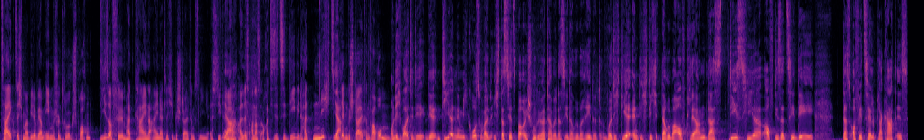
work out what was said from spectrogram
zeigt sich mal wieder, wir haben eben schon drüber gesprochen, dieser Film hat keine einheitliche Gestaltungslinie. Es sieht Ja. einfach alles anders aus. Auch diese CD wieder hat nichts Ja. mit dem Gestaltung. Warum? Und ich wollte dir, dir, dir nämlich groß, weil ich das jetzt bei euch schon gehört habe, dass ihr darüber redet, wollte ich dir endlich dich darüber aufklären, dass dies hier auf dieser CD das offizielle Plakat ist,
